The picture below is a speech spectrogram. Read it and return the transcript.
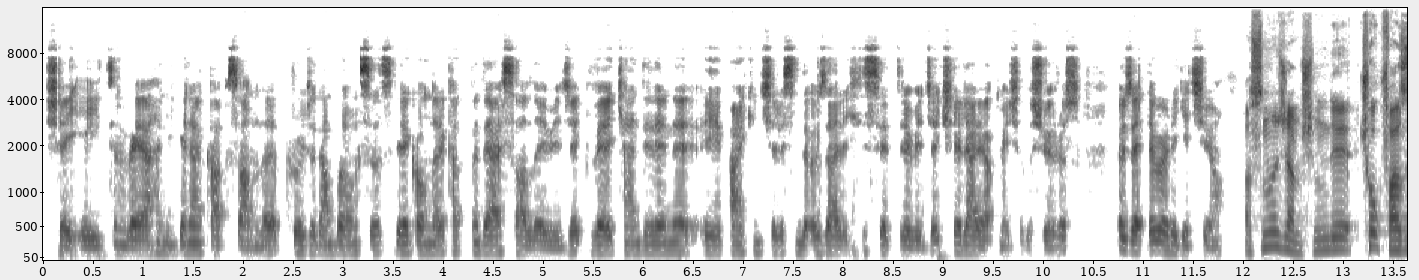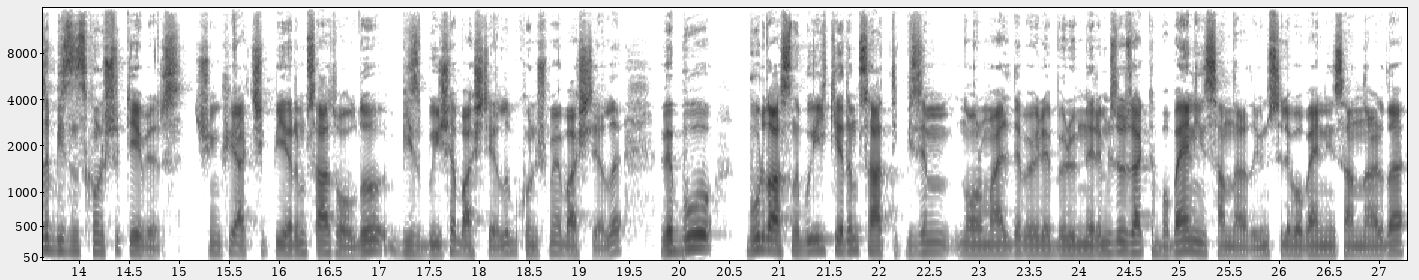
şey eğitim veya hani genel kapsamlı projeden bağımsız direkt onlara katma değer sağlayabilecek ve kendilerini e, parkin içerisinde özel hissettirebilecek şeyler yapmaya çalışıyoruz. Özetle böyle geçiyor. Aslında hocam şimdi çok fazla business konuştuk diyebiliriz. Çünkü yaklaşık bir yarım saat oldu. Biz bu işe başlayalı, bu konuşmaya başlayalı. Ve bu burada aslında bu ilk yarım saatlik bizim normalde böyle bölümlerimizde özellikle babayan insanlarda, Yunus ile babayan insanlarda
